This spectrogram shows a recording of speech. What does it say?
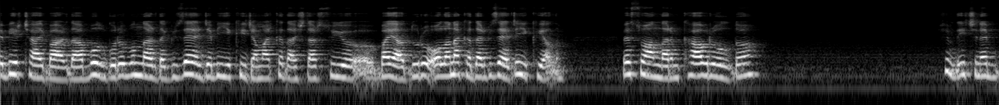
Ve bir çay bardağı bulguru. Bunları da güzelce bir yıkayacağım arkadaşlar. Suyu bayağı duru olana kadar güzelce yıkayalım. Ve soğanlarım kavruldu. Şimdi içine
